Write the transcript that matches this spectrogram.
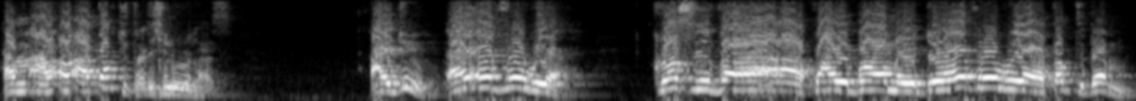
Um, I, I, talk to traditional rulers. I do. I, everywhere. Cross River, Akwa Ibom, Edo, everywhere I talk to them.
